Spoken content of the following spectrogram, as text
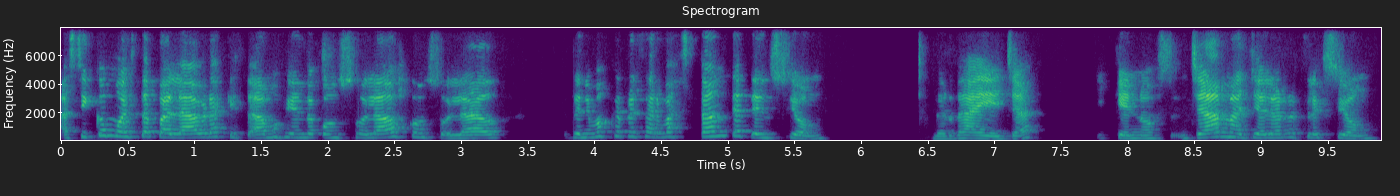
Así como esta palabra que estábamos viendo, consolados, consolados, tenemos que prestar bastante atención, ¿verdad? Ella, y que nos llama ya la reflexión.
